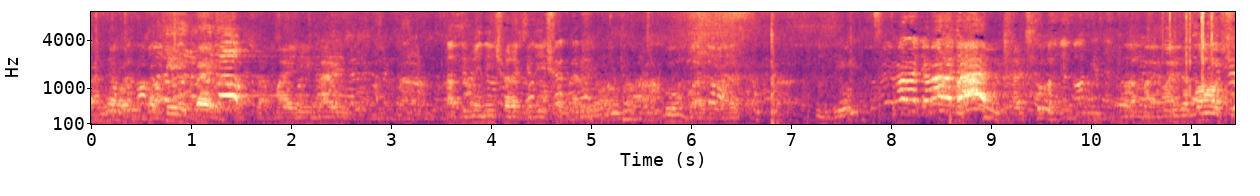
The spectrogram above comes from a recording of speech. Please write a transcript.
Andiamo perché è bello, ormai lì in Kadimeni çorak dediği şok. Bu mu var? Cevara, cevara, cevara! Vai da morte!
